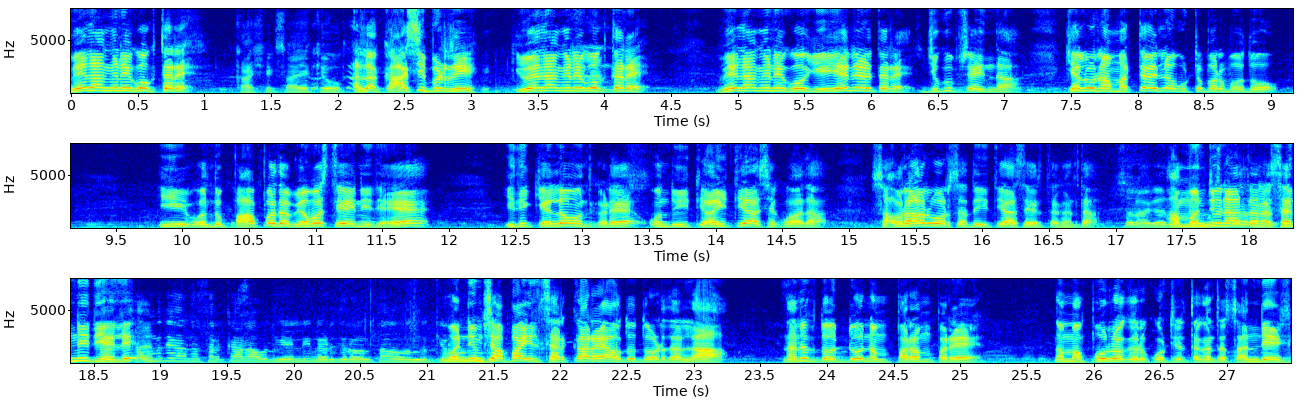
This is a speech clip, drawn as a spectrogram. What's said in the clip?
ವೇಲಾಂಗಣಿಗೆ ಹೋಗ್ತಾರೆ. ಕಾಶಿಗೆ ಸಾಯಕ್ಕೆ ಹೋಗಿ ಅಲ್ಲ ಕಾಶಿ ಬಿಡ್ರಿ. ವೇಲಾಂಗನೆಗೆ ಹೋಗ್ತಾರೆ. ವೇಲಾಂಗನೆಗೆ ಹೋಗಿ ಏನು ಹೇಳ್ತಾರೆ? ಜಿಗುಪ್ಸೆಯಿಂದ. ಕೆಲವು ನಾವು ಮತ್ತೆ ಎಲ್ಲ ಹುಟ್ಟು ಬರ್ಬೋದು. ಈ ಒಂದು ಪಾಪದ ವ್ಯವಸ್ಥೆ ಏನಿದೆ ಇದಕ್ಕೆಲ್ಲ ಒಂದು ಕಡೆ ಒಂದು ಇತಿ ಐತಿಹಾಸಿಕವಾದ ಸಾವಿರಾರು ವರ್ಷದ ಇತಿಹಾಸ ಇರ್ತಕ್ಕಂಥ ಆ ಮಂಜುನಾಥನ ಸನ್ನಿಧಿಯಲ್ಲಿ ಸರ್ಕಾರ ಅವಧಿಯಲ್ಲಿ ಒಂದು ನಿಮಿಷಪ್ಪ ಇಲ್ಲಿ ಸರ್ಕಾರ ಯಾವುದು ದೊಡ್ಡದಲ್ಲ. ನನಗೆ ದೊಡ್ಡ ನಮ್ಮ ಪರಂಪರೆ ನಮ್ಮ ಪೂರ್ವಕರು ಕೊಟ್ಟಿರ್ತಕ್ಕಂಥ ಸಂದೇಶ.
